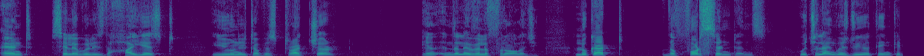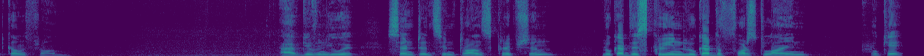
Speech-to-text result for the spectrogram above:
And syllable is the highest unit of structure in, in the level of phonology. Look at the first sentence. Which language do you think it comes from? I have given you a sentence in transcription. Look at the screen, look at the first line. Okay?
